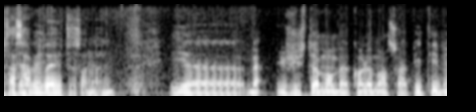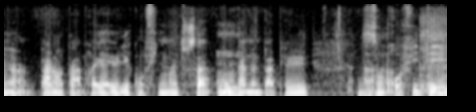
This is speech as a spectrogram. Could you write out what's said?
ça, après, être- tout ça. Mhm. Et euh, ben, justement, ben, quand le morceau a pété, ben, pas longtemps après, il y a eu les confinements et tout ça. Donc, Mhm. tu n'as même pas pu, disons, Ah. profiter.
